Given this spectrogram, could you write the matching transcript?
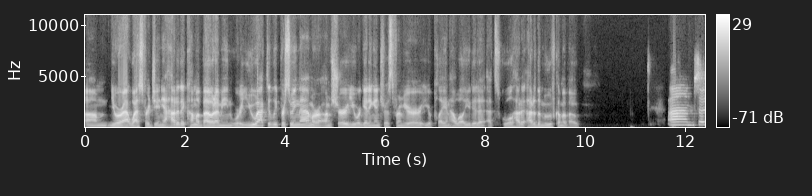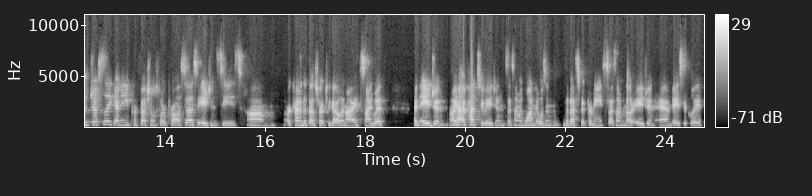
Um, you were at West Virginia. How did it come about? I mean, were you actively pursuing them, or I'm sure you were getting interest from your your play and how well you did at, at school? How did how did the move come about? Um, so just like any professional sport process, agencies um, are kind of the best route to go. And I signed with an agent. I, have had two agents. I signed with one. It wasn't the best fit for me, so I signed with another agent. And basically,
